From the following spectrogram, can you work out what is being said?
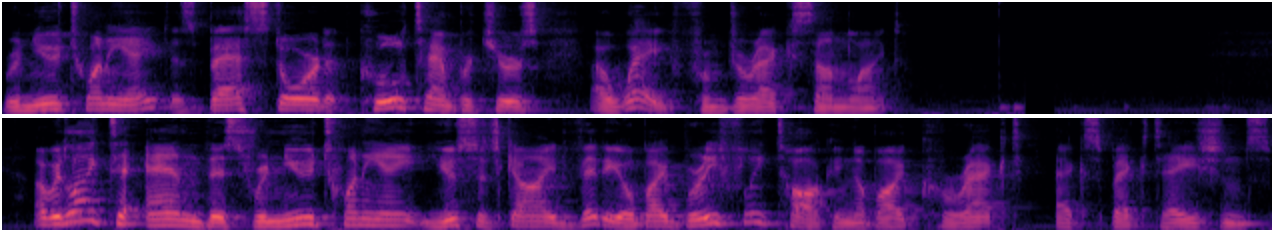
RENU 28 is best stored at cool temperatures away from direct sunlight. I would like to end this RENU 28 usage guide video by briefly talking about correct expectations.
